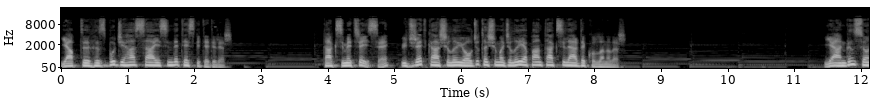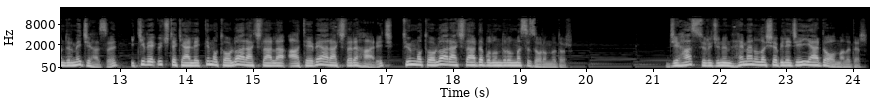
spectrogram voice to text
yaptığı hız bu cihaz sayesinde tespit edilir. Taksimetre ise, ücret karşılığı yolcu taşımacılığı yapan taksilerde kullanılır. Yangın söndürme cihazı, 2 ve 3 tekerlekli motorlu araçlarla ATV araçları hariç, tüm motorlu araçlarda bulundurulması zorunludur. Cihaz sürücünün hemen ulaşabileceği yerde olmalıdır.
